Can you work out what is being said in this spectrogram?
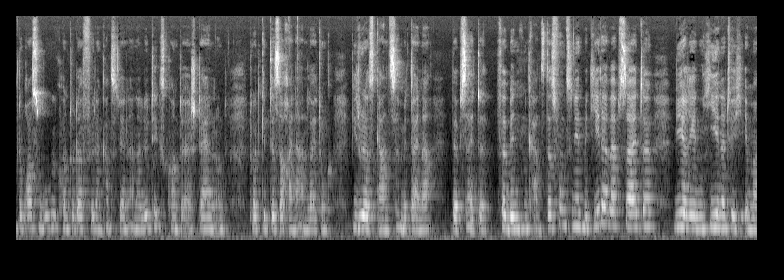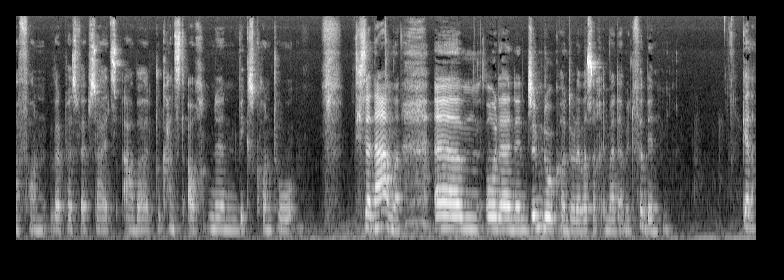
du brauchst ein Google-Konto dafür, dann kannst du dir ein Analytics-Konto erstellen und dort gibt es auch eine Anleitung, wie du das Ganze mit deiner Webseite verbinden kannst. Das funktioniert mit jeder Webseite. Wir reden hier natürlich immer von WordPress-Websites, aber du kannst auch ein Wix-Konto, dieser Name, ähm, oder ein Jimdo-Konto oder was auch immer damit verbinden. Genau.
